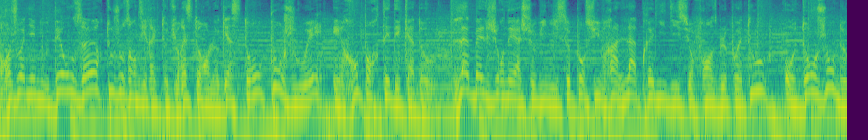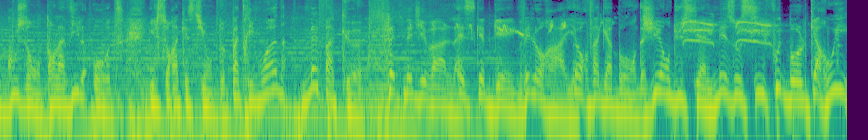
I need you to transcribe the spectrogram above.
Rejoignez-nous dès 11h, toujours en direct du restaurant Le Gaston, pour jouer et remporter des cadeaux. La belle journée à Chauvigny se poursuivra l'après-midi sur France Bleu Poitou, au donjon de Gouzon, dans la ville haute. Il sera question de patrimoine, mais pas que. Fête médiévale, escape game, vélorail, heure vagabonde, géant du ciel, mais aussi football, car oui,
